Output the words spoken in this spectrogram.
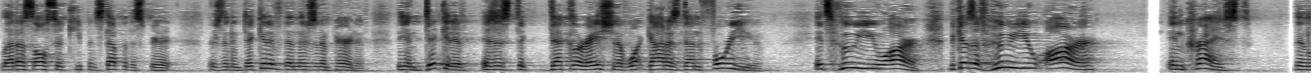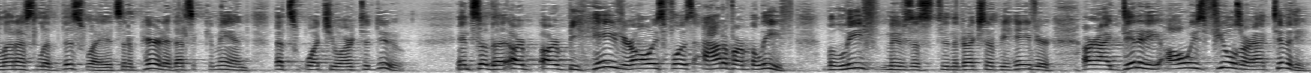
let us also keep in step with the Spirit. There's an indicative, then there's an imperative. The indicative is this de- declaration of what God has done for you. It's who you are. Because of who you are in Christ, then let us live this way. It's an imperative, that's a command, that's what you are to do. And so the, our, our behavior always flows out of our belief. Belief moves us to the direction of behavior. Our identity always fuels our activity.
